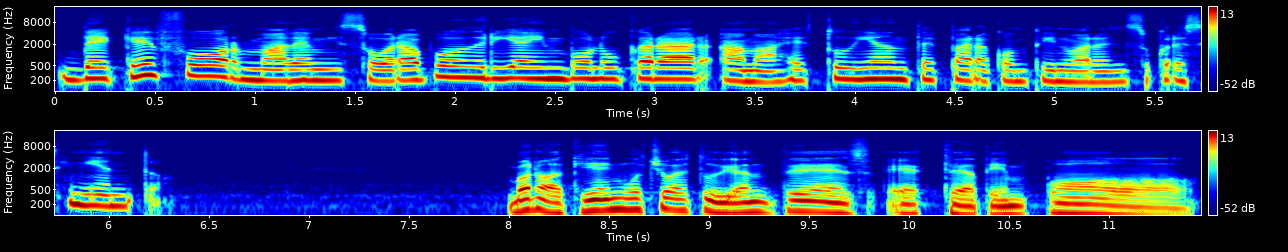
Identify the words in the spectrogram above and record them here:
¿De qué forma la emisora podría involucrar a más estudiantes para continuar en su crecimiento? Bueno, aquí hay muchos estudiantes este, a tiempo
